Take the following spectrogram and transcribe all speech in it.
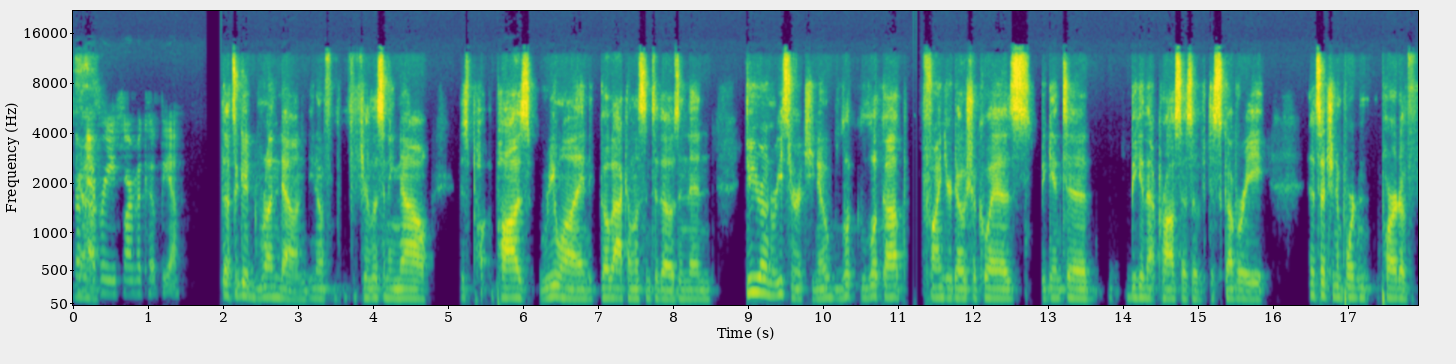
from yeah. every pharmacopoeia. That's a good rundown. You know, if, if you're listening now, just pa- pause, rewind, go back and listen to those, and then do your own research. You know, look look up find your dosha quiz, begin to begin that process of discovery. It's such an important part of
